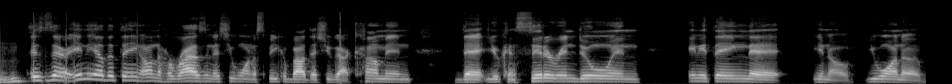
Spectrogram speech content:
Mhm. Is there any other thing on the horizon that you want to speak about that you got coming that you're considering doing? Anything that you know you want to,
